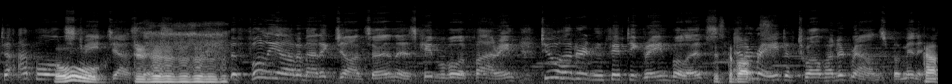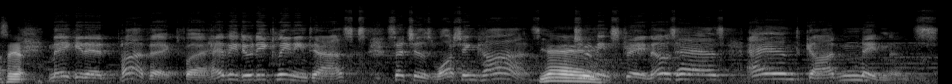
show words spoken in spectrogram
to uphold Ooh. street justice. the fully automatic Johnson is capable of firing 250 grain bullets at a rate of 1,200 rounds per minute. Can't see it. Making it perfect for heavy-duty cleaning tasks such as washing cars, Yay. trimming stray nose hairs, and garden maintenance.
